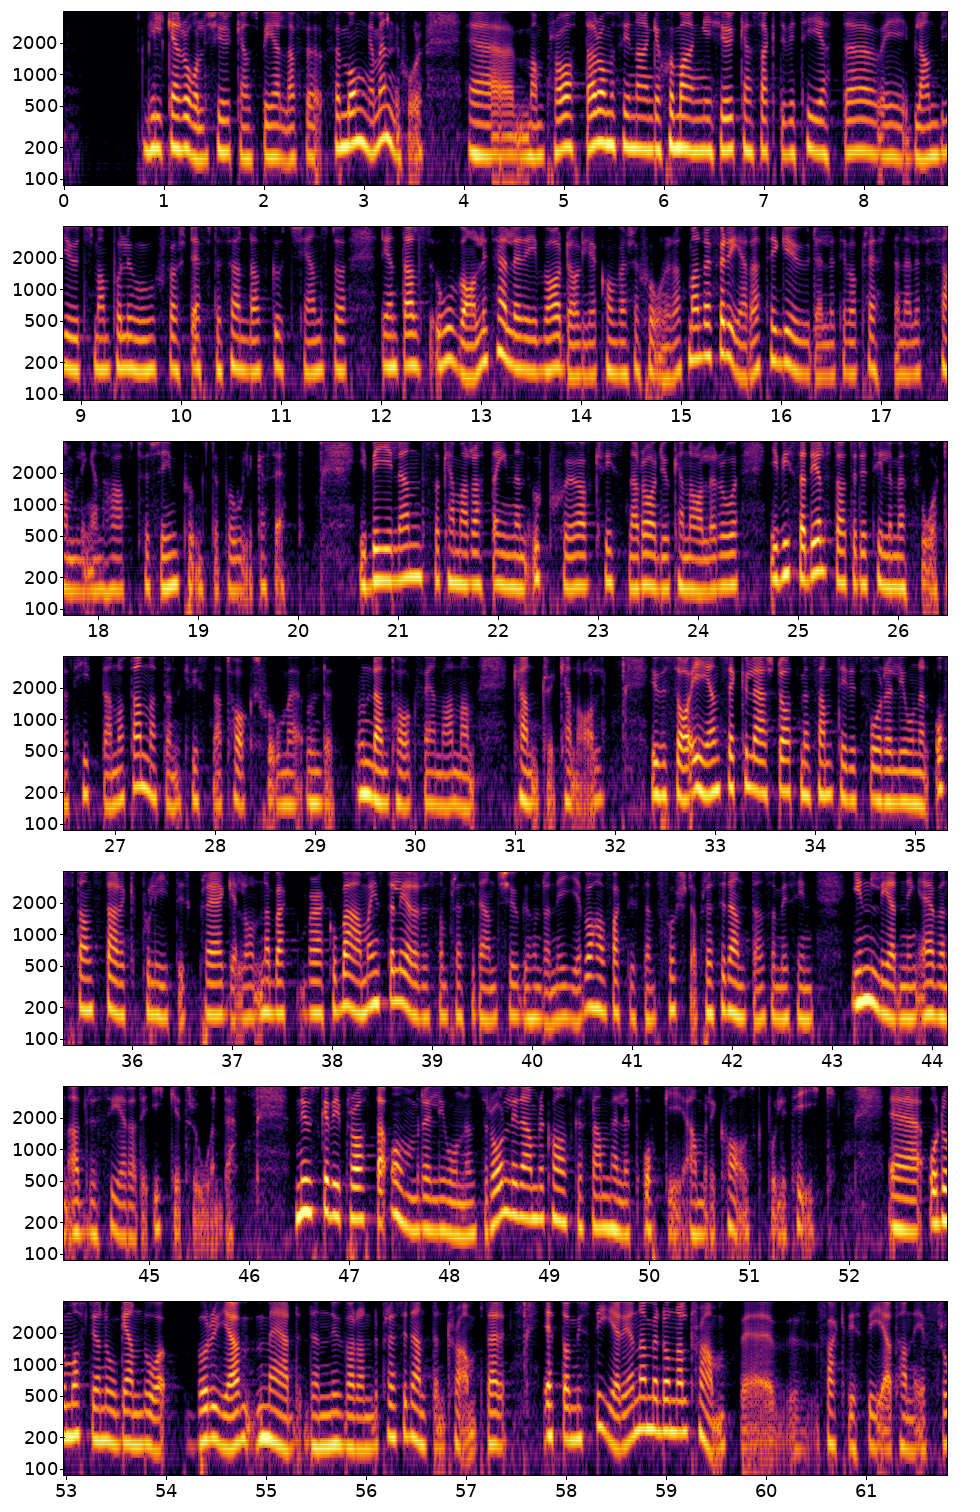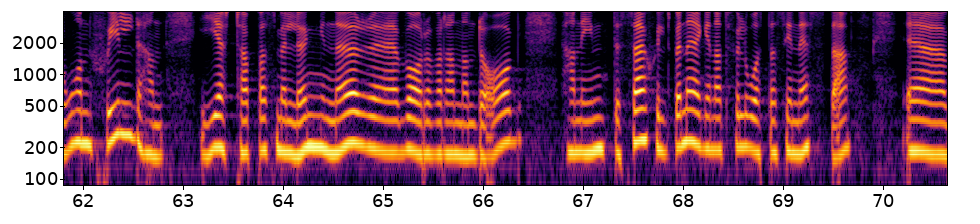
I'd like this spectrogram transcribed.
vilken roll kyrkan spelar för, för många människor. Eh, man pratar om sina engagemang i kyrkans aktiviteter. Ibland bjuds man på lunch först efter söndagens gudstjänst. Och det är inte alls ovanligt heller i vardagliga konversationer att man refererar till Gud eller till vad prästen eller församlingen har haft för synpunkter på olika sätt. I bilen så kan man ratta in en uppsjö av kristna radiokanaler och i vissa delstater är det till och med svårt att hitta något annat än kristna talkshow med under undantag för en och annan countrykanal. USA är en sekulär stat men samtidigt får religionen ofta en stark politisk prägel och när Barack Obama installerades som president 2009 var han faktiskt den första presidenten som i sin inledning även adresserade icke-troende. Nu ska vi prata om religionens roll i det amerikanska samhället och i amerikansk politik. Eh, och då måste jag nog ändå börja med den nuvarande presidenten Trump. Där ett av mysterierna med Donald Trump eh, faktiskt är att han är frånskild. Han ertappas med lögner eh, var och varannan dag. Han är inte särskilt benägen att förlåta sin nästa. Eh,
